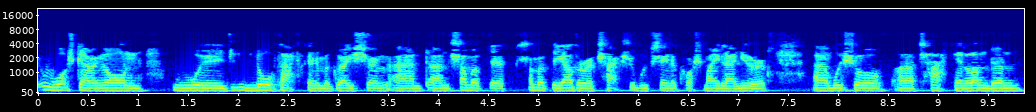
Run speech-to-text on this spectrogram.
what's going on with North African immigration and, and some of the some of the other attacks that we've seen across mainland Europe. Um, we saw an attack in London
